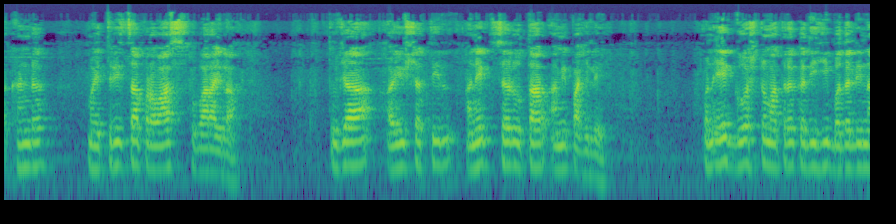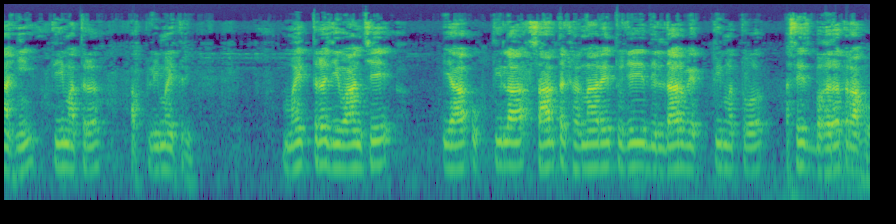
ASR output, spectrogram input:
अखंड मैत्रीचा प्रवास उभा राहिला. तुझ्या आयुष्यातील अनेक चढ उतार आम्ही पाहिले. पण एक गोष्ट मात्र कधीही बदलली नाही ती मात्र आपली मैत्री. मैत्र जीवांचे या उक्तीला सार्थ ठरणारे तुझे दिलदार व्यक्तिमत्व असेच बहरत राहो.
